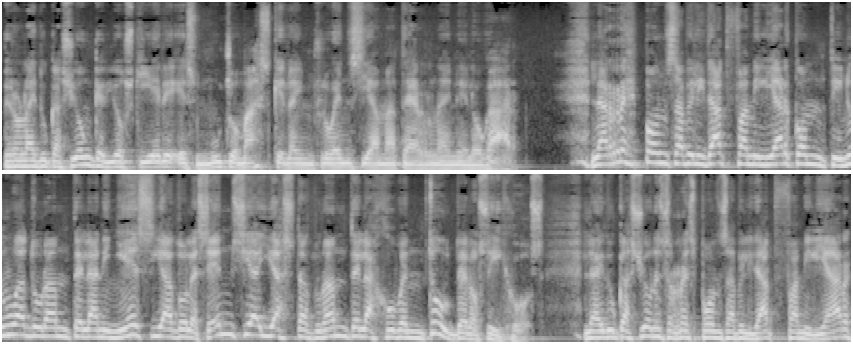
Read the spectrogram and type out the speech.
Pero la educación que Dios quiere es mucho más que la influencia materna en el hogar. La responsabilidad familiar continúa durante la niñez y adolescencia y hasta durante la juventud de los hijos. La educación es responsabilidad familiar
